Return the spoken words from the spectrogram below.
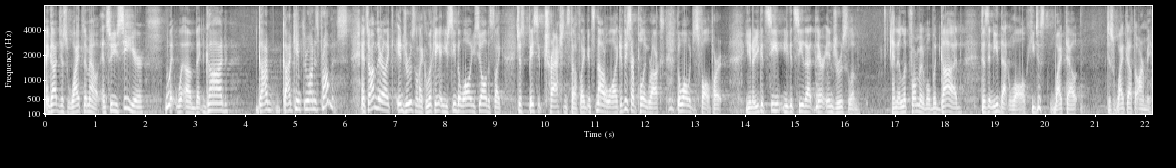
And God just wiped them out. And so you see here um, that God God, God came through on his promise. And so I'm there like in Jerusalem, like looking, and you see the wall, you see all this like just basic trash and stuff. Like it's not a wall. Like if they start pulling rocks, the wall would just fall apart. You know, you could see you could see that there in Jerusalem. And it looked formidable, but God doesn't need that wall. He just wiped out, just wiped out the army.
